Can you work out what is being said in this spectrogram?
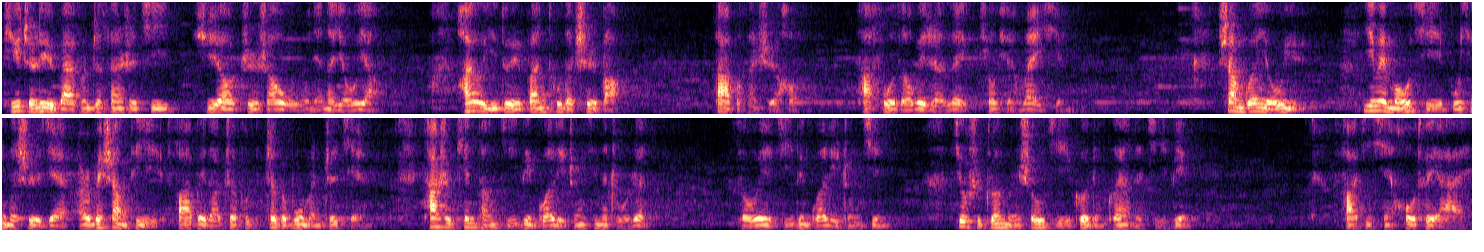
体脂率百分之三十七，需要至少五年的有氧，还有一对斑秃的翅膀。大部分时候，他负责为人类挑选外形。上官有雨，因为某起不幸的事件而被上帝发配到这部这个部门之前。他是天堂疾病管理中心的主任。所谓疾病管理中心，就是专门收集各种各样的疾病：发际线后退癌，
